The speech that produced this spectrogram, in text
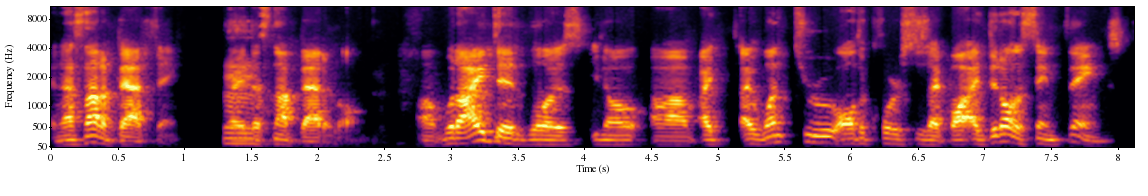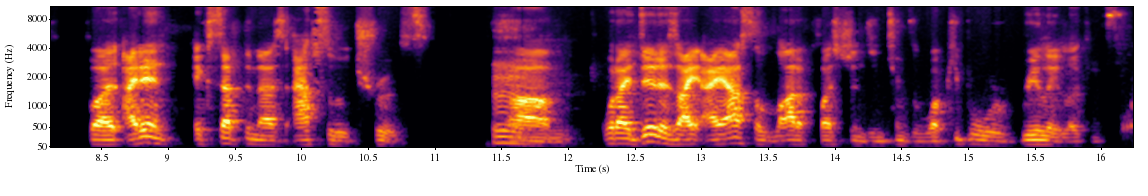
And that's not a bad thing, right? Mm. That's not bad at all. Um, what I did was, you know, um, I, I went through all the courses I bought. I did all the same things, but I didn't accept them as absolute truth. Mm. Um, what I did is I, I asked a lot of questions in terms of what people were really looking for.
